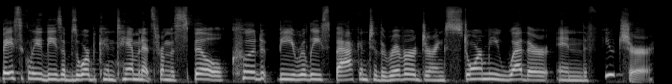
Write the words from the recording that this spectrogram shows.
basically these absorbed contaminants from the spill could be released back into the river during stormy weather in the future.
